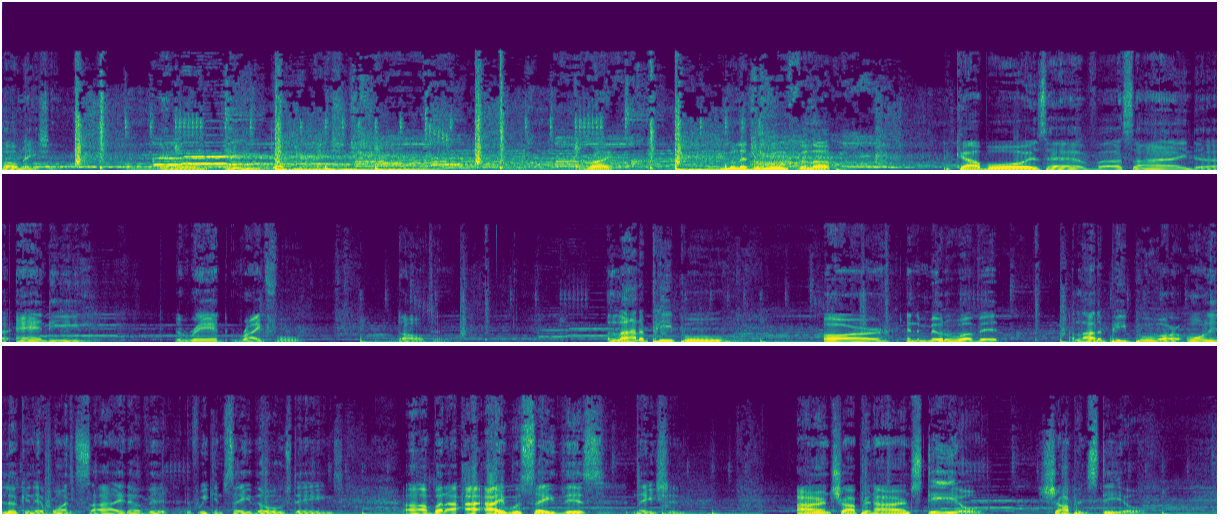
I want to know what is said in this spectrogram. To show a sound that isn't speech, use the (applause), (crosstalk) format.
Law Nation. L-A-W Nation. Right. We're going to let the room fill up. The Cowboys have uh, signed uh, Andy, the Red Rifle Dalton. A lot of people are in the middle of it. A lot of people are only looking at one side of it, if we can say those things. Uh, but I, I, I would say this, nation iron sharpen iron, steel sharpen steel.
